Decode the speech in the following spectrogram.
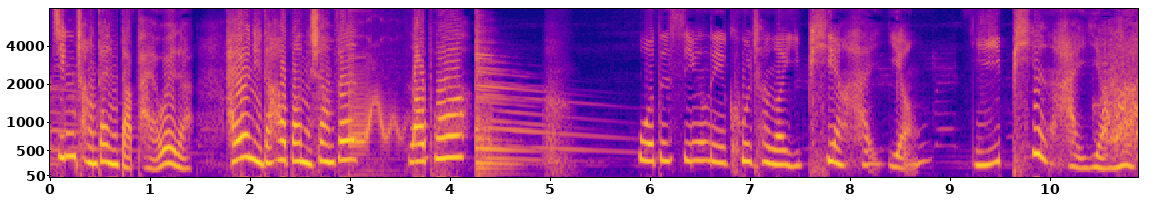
经常带你打排位的，还有你的号帮你上分，老婆，我的心里哭成了一片海洋，一片海洋啊！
